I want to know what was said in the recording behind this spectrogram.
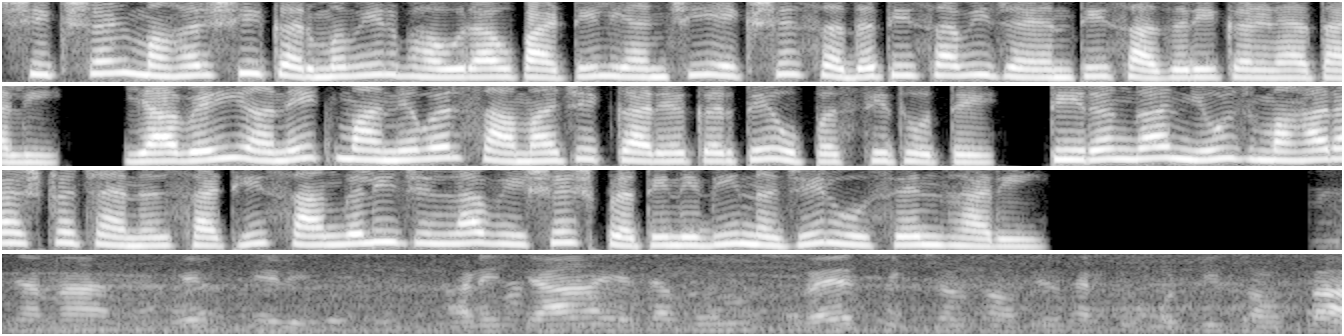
शिक्षण महर्षी कर्मवीर भाऊराव पाटील यांची एकशे सदतीसावी जयंती साजरी करण्यात आली. यावेळी अनेक मान्यवर सामाजिक कार्यकर्ते उपस्थित होते. तिरंगा न्यूज महाराष्ट्र चॅनलसाठी सांगली जिल्हा विशेष प्रतिनिधी नजीर हुसेन झारी. आणि त्या याच्यातून रयत शिक्षण संस्थेसारखी मोठी संस्था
